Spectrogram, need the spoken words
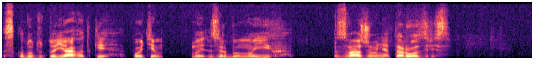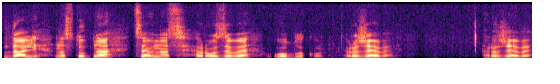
Складу тут ягодки, потім ми зробимо їх зважування та розріз. Далі, наступна це в нас розове облако, рожеве. Рожеве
